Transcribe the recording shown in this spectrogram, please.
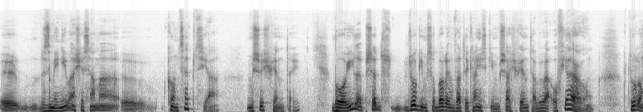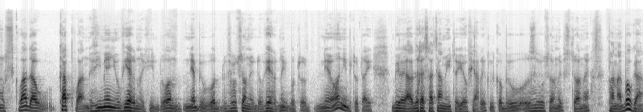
Y, zmieniła się sama y, koncepcja mszy świętej. Bo o ile przed drugim Soborem Watykańskim msza święta była ofiarą, którą składał kapłan w imieniu wiernych i on nie był odwrócony do wiernych, bo to nie oni tutaj byli adresatami tej ofiary, tylko był zwrócony w stronę Pana Boga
